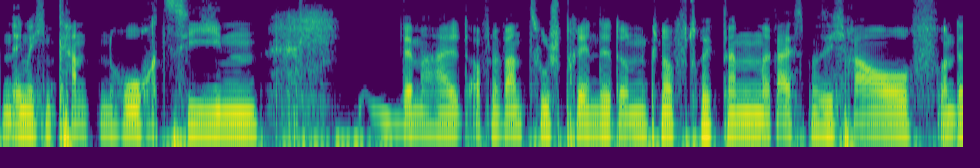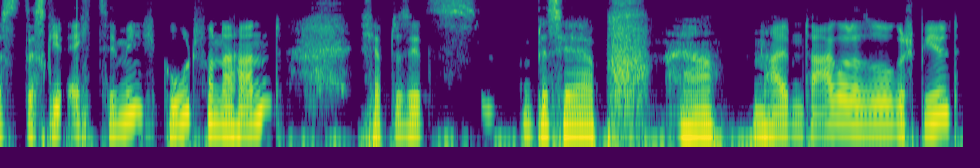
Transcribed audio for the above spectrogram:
an irgendwelchen Kanten hochziehen. Wenn man halt auf eine Wand zusprintet und einen Knopf drückt, dann reißt man sich rauf und das, das geht echt ziemlich gut von der Hand. Ich habe das jetzt bisher, pff, ja, einen halben Tag oder so gespielt,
